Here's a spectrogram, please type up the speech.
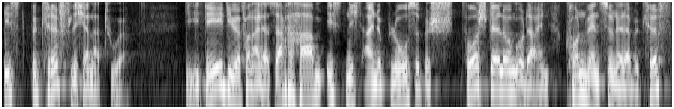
ist begrifflicher Natur. Die Idee, die wir von einer Sache haben, ist nicht eine bloße Vorstellung oder ein konventioneller Begriff,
